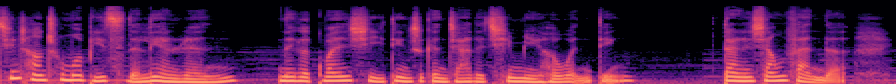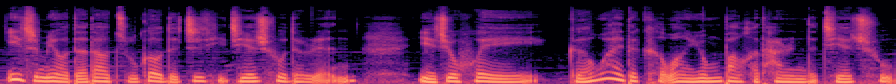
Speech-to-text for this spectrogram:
经常触摸彼此的恋人，那个关系一定是更加的亲密和稳定。但是相反的，一直没有得到足够的肢体接触的人，也就会格外的渴望拥抱和他人的接触，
